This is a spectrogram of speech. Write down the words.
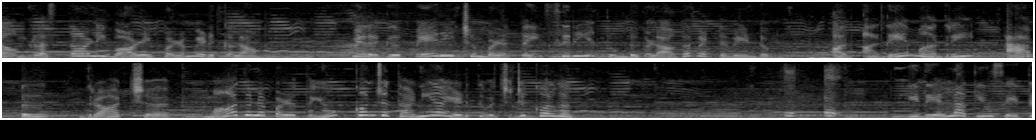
நாம் ரஸ்தாளி வாழைப்பழம் எடுக்கலாம். பிறகு பேரீச்சம்பழத்தை சிறிய துண்டுகளாக வெட்ட வேண்டும். அதே மாதிரி ஆப்பிள் திராட்சை மாதுளை பழத்தையும் கொஞ்சம் தனியா எடுத்து வச்சுட்டு கொள்ள இது எல்லாத்தையும் சேர்த்து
